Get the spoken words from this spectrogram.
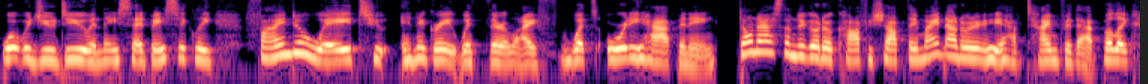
what would you do? And they said basically find a way to integrate with their life, what's already happening don't ask them to go to a coffee shop. They might not already have time for that, but like,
